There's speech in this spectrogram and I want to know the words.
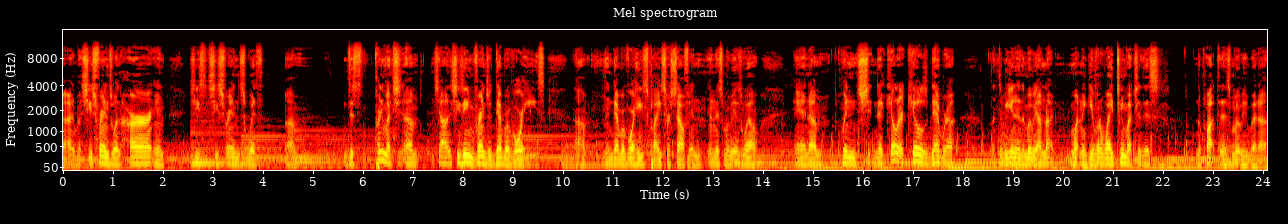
uh, but she's friends with her, and she's she's friends with um, just pretty much. Um, she's even friends with Deborah Voorhees, um, and Deborah Voorhees plays herself in in this movie as well. And um, when she, the killer kills Deborah at the beginning of the movie, I'm not wanting to give it away too much of this, the plot to this movie, but uh,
